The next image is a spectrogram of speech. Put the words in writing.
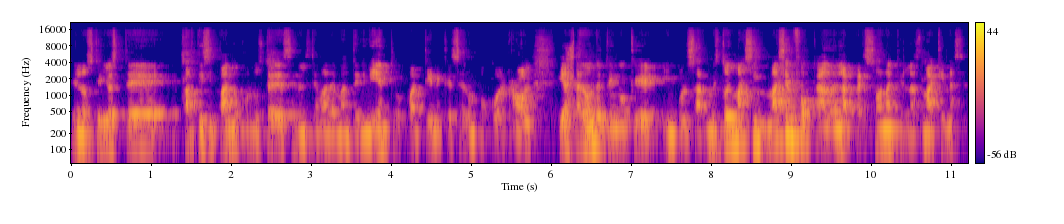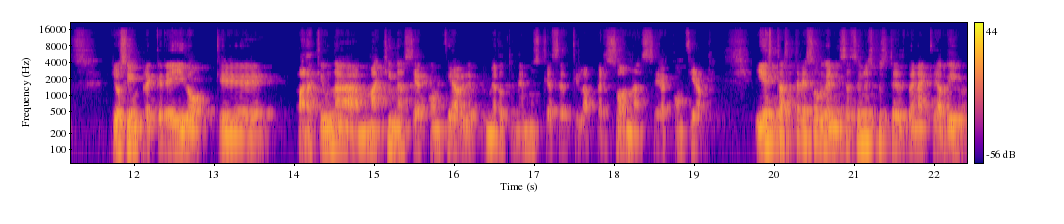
en los que yo esté participando con ustedes en el tema de mantenimiento, cuál tiene que ser un poco el rol y hacia dónde tengo que impulsarme. Estoy más, más enfocado en la persona que en las máquinas. Yo siempre he creído que para que una máquina sea confiable, primero tenemos que hacer que la persona sea confiable. Y estas tres organizaciones que ustedes ven aquí arriba,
